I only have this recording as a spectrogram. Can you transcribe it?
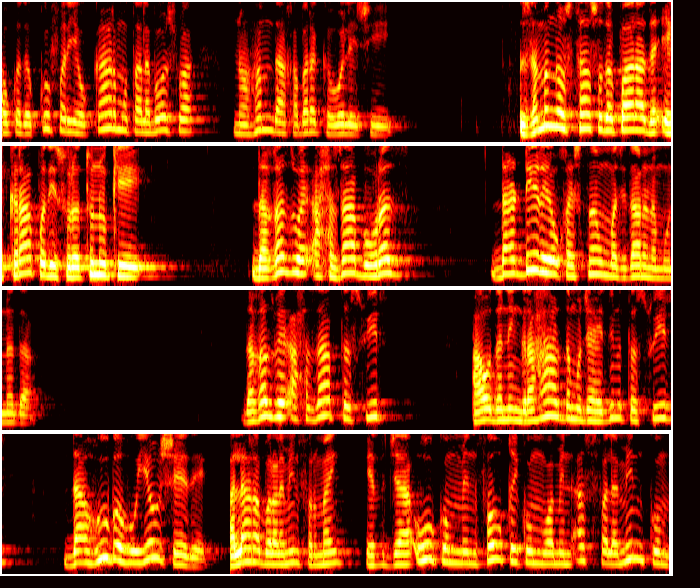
او که د کفر یو کار مطالبه وشوه نو هم دا خبره کولی شي زموږ او ستاسو لپاره د اقرا په دې صورتونو کې د غزوه احزاب ورځ دا ډېره یو ښایسته او مزیداره نمونه ده د غزوه احزاب تصویر او د ننګرهار د مجاهدینو تصویر دا هوبه یو شی دی الله رب العالمین فرمای اذ جاءوکم من فوقکم ومن اسفل منکم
